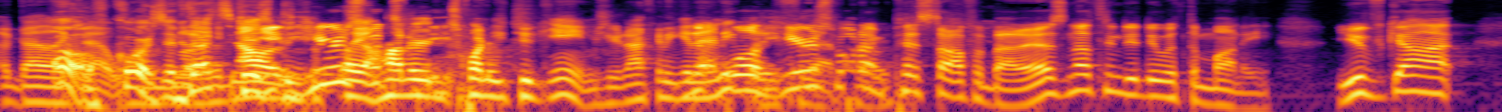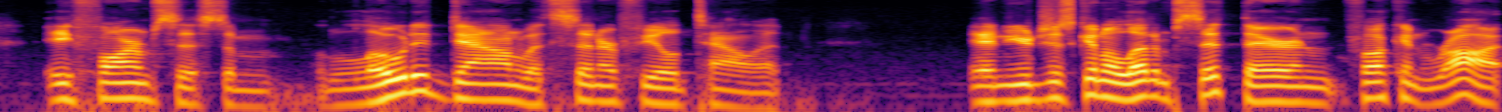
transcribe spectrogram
a guy like Oh, that. of course, if that's the million case, to here's play 122 games, you're not going to get No, any. well, here's what I'm pissed off about. It has nothing to do with the money. You've got a farm system loaded down with center field talent, and you're just gonna let him sit there and fucking rot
